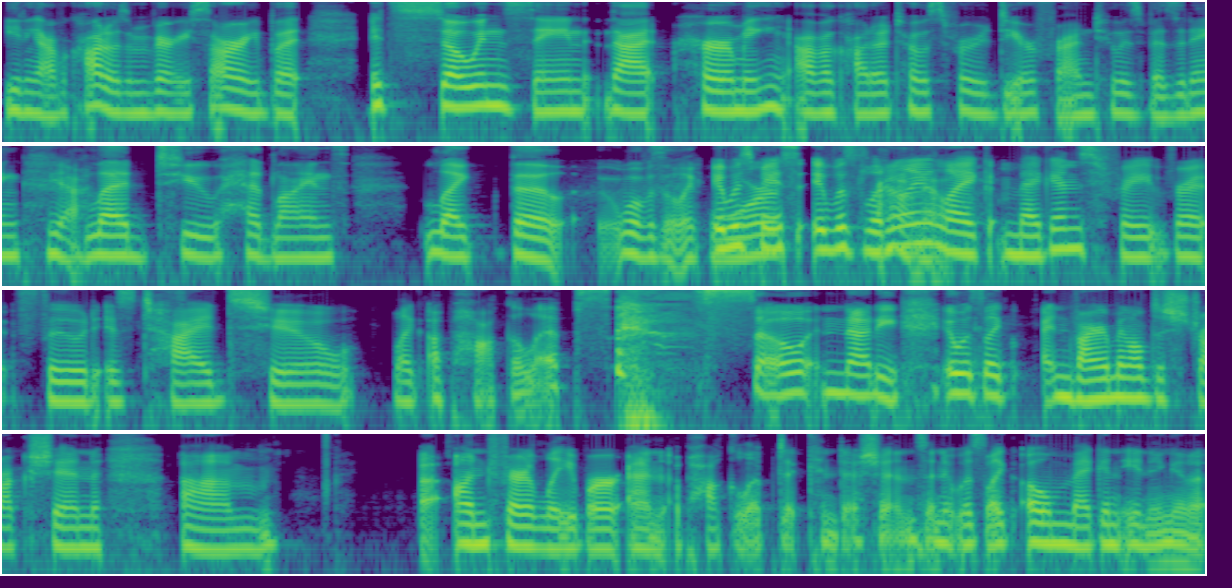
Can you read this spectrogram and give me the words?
eating avocados, I'm very sorry, but it's so insane that her making avocado toast for a dear friend who was visiting yeah. led to headlines like the what was it like? It war? was basi- it was literally like Meghan's favorite food is tied to like apocalypse. so nutty. It was like environmental destruction, um, uh, unfair labor, and apocalyptic conditions. And it was like, oh, Megan eating an,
